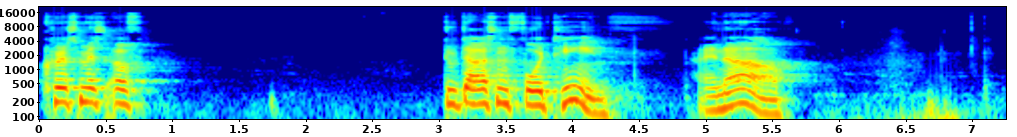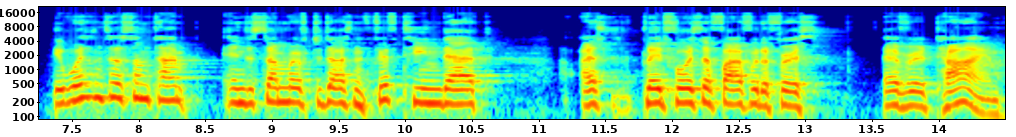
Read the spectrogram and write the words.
Christmas of 2014. I know. It wasn't until sometime in the summer of 2015 that I played Forza 5 for the first ever time.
